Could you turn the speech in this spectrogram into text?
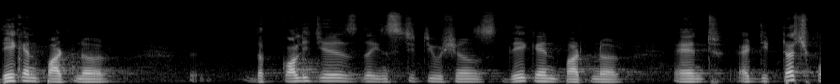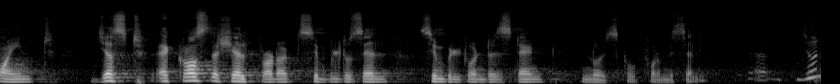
they can partner, the colleges, the institutions they can partner, and at the touch point, just across the shelf product, simple to sell, simple to understand, no scope for mis-selling. Jun,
